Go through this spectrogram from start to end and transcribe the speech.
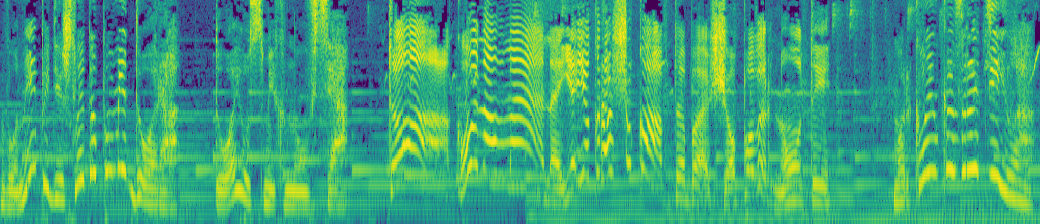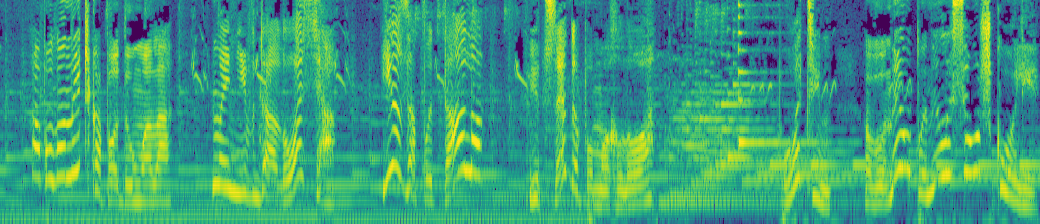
Вони підійшли до помідора. Той усміхнувся. Так, вона в мене. Я якраз шукав тебе, щоб повернути. Морквинка зраділа, а полуничка подумала. Мені вдалося. Я запитала, і це допомогло. Потім вони опинилися у школі,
